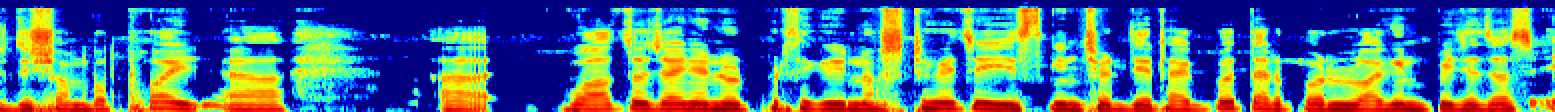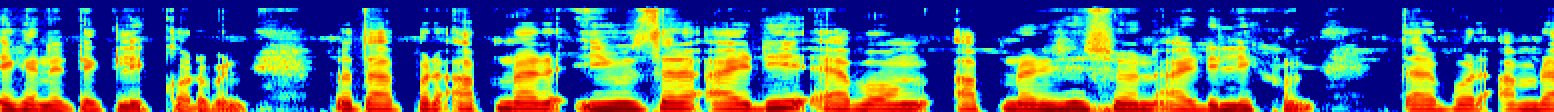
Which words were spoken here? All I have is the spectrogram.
যদি সম্ভব হয় তো যায় না, নোটপ্যাড থেকে নষ্ট হয়েছে স্ক্রিনশট দিয়ে রাখব তারপর লগ ইন পেজে জাস্ট এখানে এটা ক্লিক করবেন। তো তারপর আপনার ইউজার আইডি এবং আপনার রেজিস্ট্রেশন আইডি লিখুন। তারপর আমরা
